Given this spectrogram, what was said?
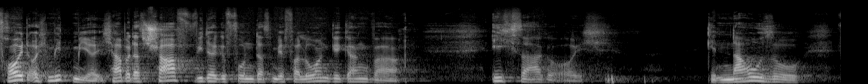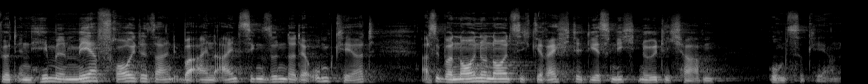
Freut euch mit mir, ich habe das Schaf wiedergefunden, das mir verloren gegangen war. Ich sage euch, genauso wird im Himmel mehr Freude sein über einen einzigen Sünder, der umkehrt, als über 99 Gerechte, die es nicht nötig haben, umzukehren.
